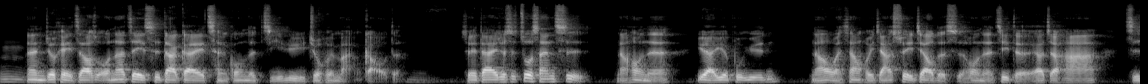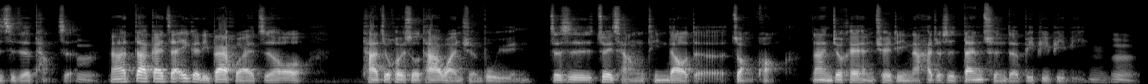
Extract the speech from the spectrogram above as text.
嗯，那你就可以知道说，哦，那这一次大概成功的几率就会蛮高的，嗯，所以大概就是做三次，然后呢，越来越不晕，然后晚上回家睡觉的时候呢，记得要叫他直直的躺着。嗯，那大概在一个礼拜回来之后，他就会说他完全不晕，这是最常听到的状况。那你就可以很确定，那它就是单纯的 BPPV。嗯嗯。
